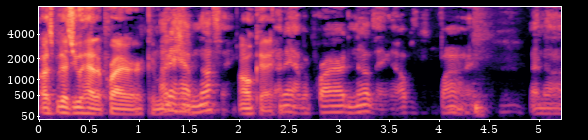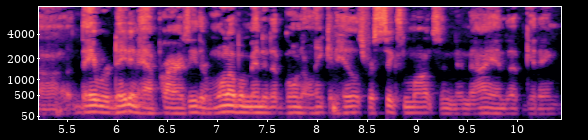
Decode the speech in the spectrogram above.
Oh, it's because you had a prior conviction. I didn't have nothing. Okay. I didn't have a prior, nothing. I was fine, and uh, they were they didn't have priors either. One of them ended up going to Lincoln Hills for six months, and then I ended up getting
